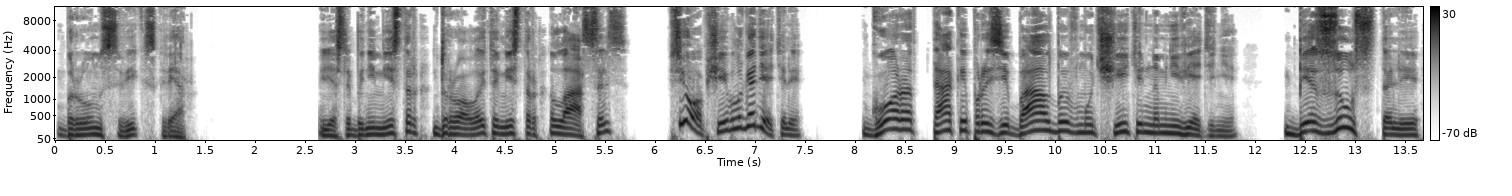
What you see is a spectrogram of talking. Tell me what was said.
Брунсвик-сквер. Если бы не мистер Дроллайт и мистер Лассельс, всеобщие благодетели, город так и прозябал бы в мучительном неведении. Без устали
